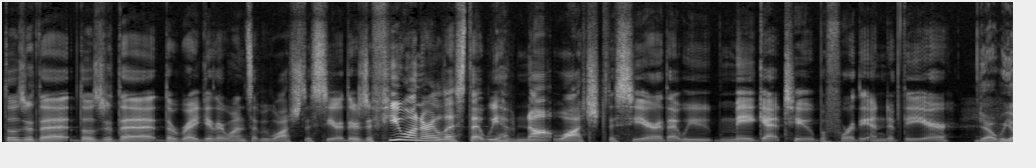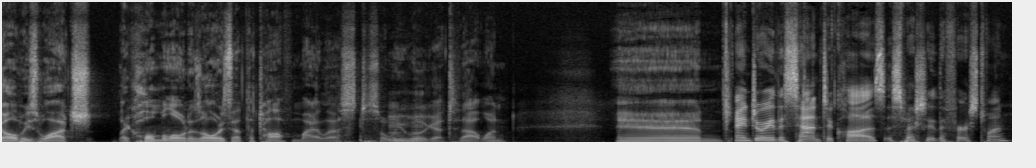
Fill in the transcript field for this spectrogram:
those are the those are the the regular ones that we watched this year. There's a few on our list that we have not watched this year that we may get to before the end of the year. Yeah, we always watch like Home Alone is always at the top of my list, so we will get to that one. And I enjoy the Santa Claus, especially the first one.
